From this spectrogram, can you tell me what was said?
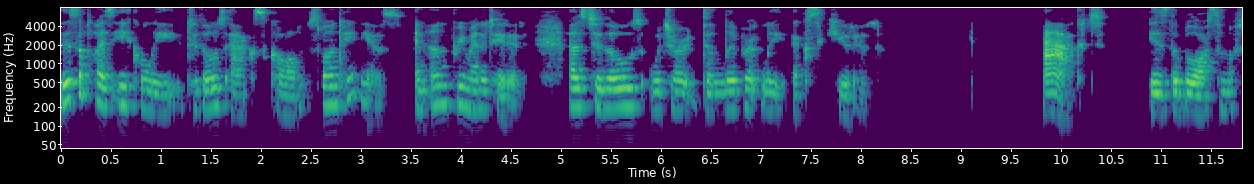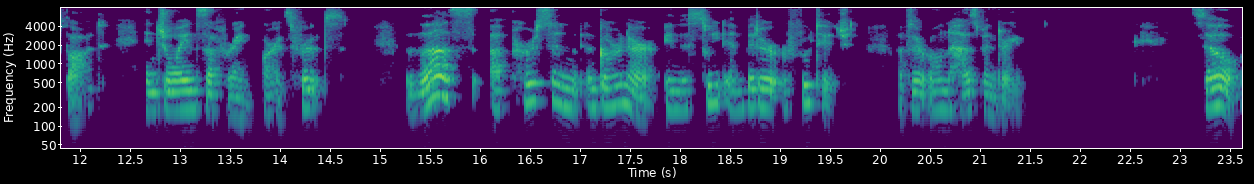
This applies equally to those acts called spontaneous and unpremeditated as to those which are deliberately executed. Act is the blossom of thought, and joy and suffering are its fruits. Thus, a person garner in the sweet and bitter fruitage of their own husbandry. So,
